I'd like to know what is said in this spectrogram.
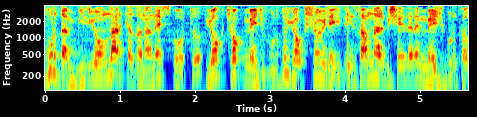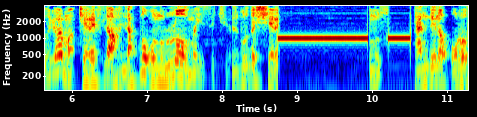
Burada milyonlar kazanan eskortu yok çok mecburdu yok şöyleydi. İnsanlar bir şeylere mecbur kalıyor ama şerefli, ahlaklı, onurlu olmayı seçiyor. Biz burada şeref kendine oros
